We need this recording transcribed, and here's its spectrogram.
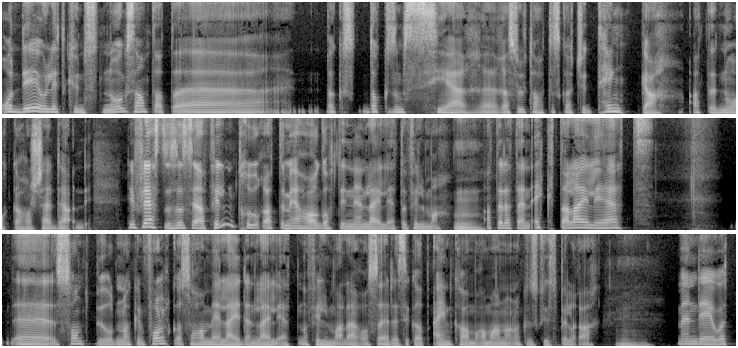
og det er jo litt kunsten òg, sant. At eh, dere, dere som ser resultatet, skal ikke tenke at noe har skjedd. De fleste som ser film, tror at vi har gått inn i en leilighet og filma. At dette er en ekte leilighet. Eh, sånt burde noen folk, og så har vi leid den leiligheten og filma der, og så er det sikkert én kameramann og noen skuespillere. Men det er jo et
